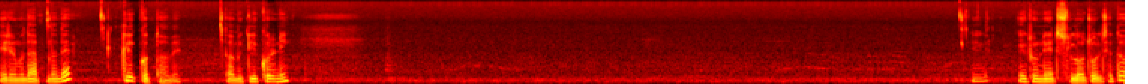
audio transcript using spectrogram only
এটার মধ্যে আপনাদের ক্লিক করতে হবে। তো আমি ক্লিক করে নিই। একটু নেট স্লো চলছে তো?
